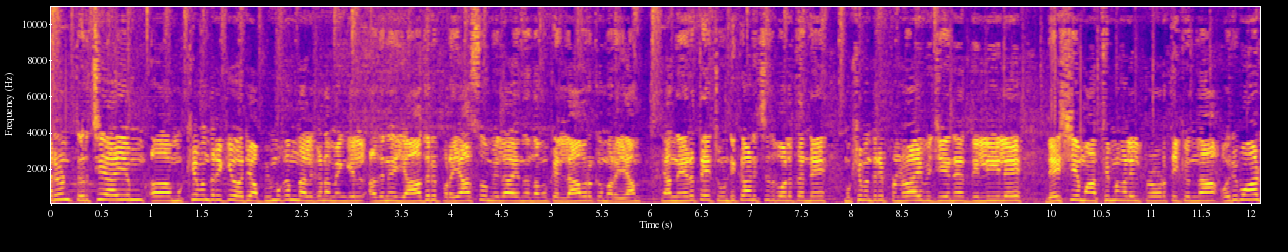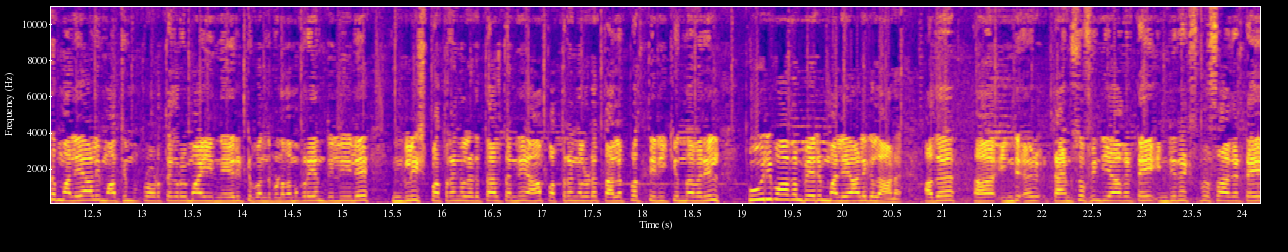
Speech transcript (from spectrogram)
അരുൺ തീർച്ചയായും മുഖ്യമന്ത്രിക്ക് ഒരു അഭിമുഖം നൽകണമെങ്കിൽ അതിന് യാതൊരു പ്രയാസവുമില്ല എന്ന് നമുക്ക് എല്ലാവർക്കും അറിയാം. ഞാൻ നേരത്തെ ചൂണ്ടിക്കാണിച്ചതുപോലെ തന്നെ മുഖ്യമന്ത്രി പിണറായി വിജയന് ദില്ലിയിലെ ദേശീയ മാധ്യമങ്ങളിൽ പ്രവർത്തിക്കുന്ന ഒരുപാട് മലയാളി മാധ്യമ പ്രവർത്തകരുമായി നേരിട്ട് ബന്ധപ്പെടണം നമുക്കറിയാം ദില്ലിയിലെ ഇംഗ്ലീഷ് പത്രങ്ങൾ എടുത്താൽ തന്നെ ആ പത്രങ്ങളുടെ തലപ്പത്തിരിക്കുന്നവരിൽ ഭൂരിഭാഗം പേരും മലയാളികളാണ്. അത് ടൈംസ് ഓഫ് ഇന്ത്യ ആകട്ടെ ഇന്ത്യൻ എക്സ്പ്രസ് ആകട്ടെ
